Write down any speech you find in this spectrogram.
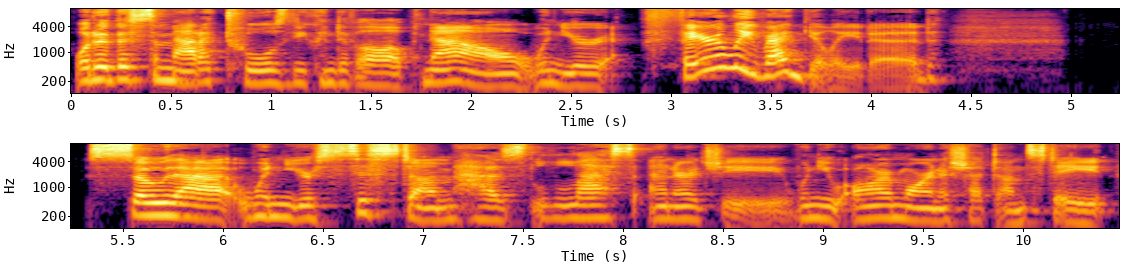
what are the somatic tools you can develop now when you're fairly regulated so that when your system has less energy, when you are more in a shutdown state,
